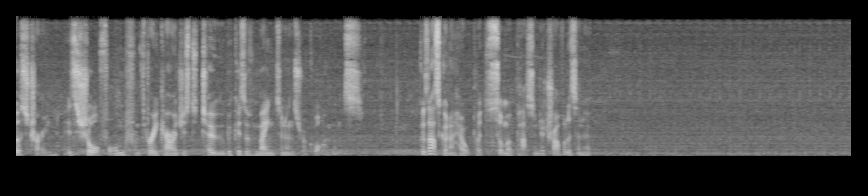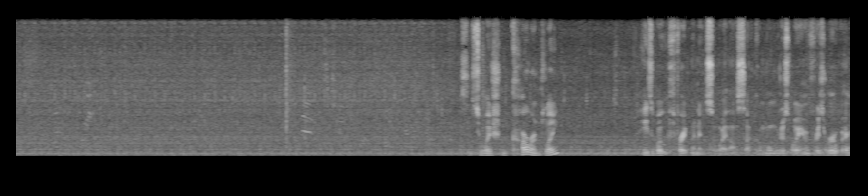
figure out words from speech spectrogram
first train, it's short formed from three carriages to two because of maintenance requirements. Because that's going to help with the summer passenger travel, isn't it? Situation currently, he's about three minutes away, that second one. We're just waiting for his route. Eh?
